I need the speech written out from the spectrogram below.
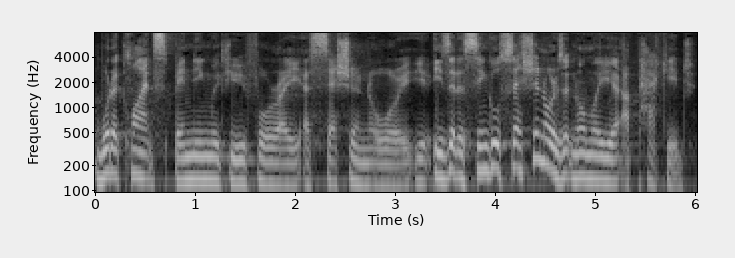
what are clients spending with you for a, a session, or is it a single session, or is it normally a package?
